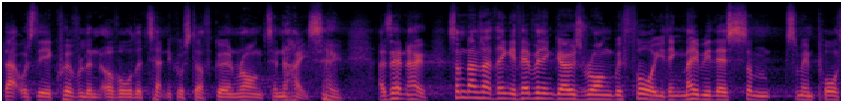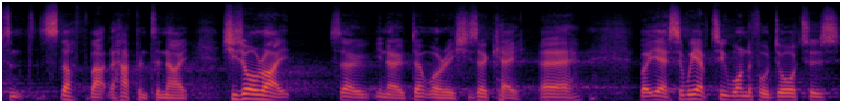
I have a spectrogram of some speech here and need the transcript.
that was the equivalent of all the technical stuff going wrong tonight. So I don't know. Sometimes I think if everything goes wrong before, you think maybe there's some, some important stuff about to happen tonight. She's all right. So, you know, don't worry. She's okay. Uh, but yeah, so we have two wonderful daughters.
